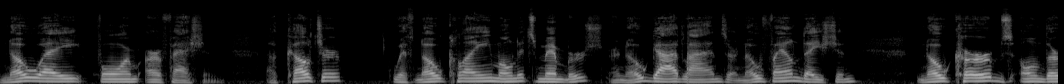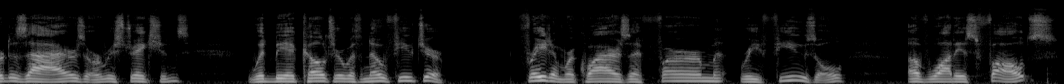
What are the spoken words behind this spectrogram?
No way, form, or fashion. A culture with no claim on its members, or no guidelines, or no foundation, no curbs on their desires or restrictions, would be a culture with no future. Freedom requires a firm refusal of what is false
